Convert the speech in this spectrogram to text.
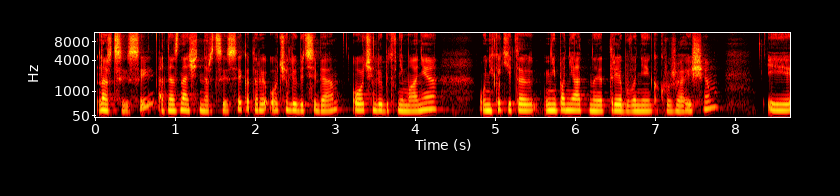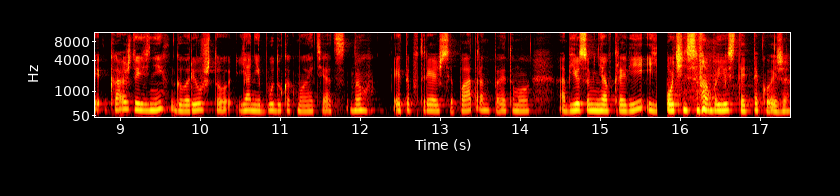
нарциссы, однозначно нарциссы, которые очень любят себя, очень любят внимание. У них какие-то непонятные требования к окружающим. И каждый из них говорил, что я не буду как мой отец. Ну, это повторяющийся паттерн, поэтому абьюз у меня в крови, и я очень сама боюсь стать такой же.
